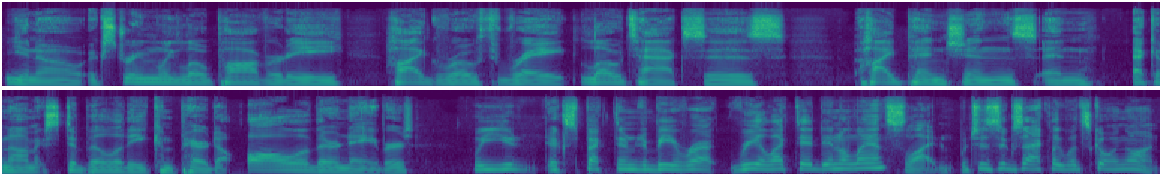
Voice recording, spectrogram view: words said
you know, extremely low poverty, high growth rate, low taxes, high pensions, and economic stability compared to all of their neighbors, well, you'd expect them to be re- reelected in a landslide, which is exactly what's going on.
